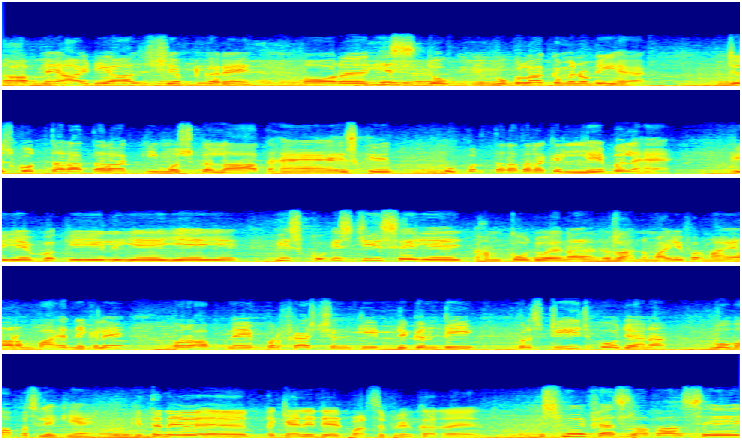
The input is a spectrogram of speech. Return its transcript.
اپنے آئیڈیاز شفٹ کریں اور اس جو وکلا کمیونٹی ہے جس کو طرح طرح کی مشکلات ہیں اس کے اوپر طرح طرح کے لیبل ہیں کہ یہ وکیل یہ یہ یہ۔ اس کو اس چیز سے یہ ہم کو جو ہے نا رہنمائی فرمائیں اور ہم باہر نکلیں اور اپنے پروفیشن کی ڈگنٹی پرسٹیج کو جو ہے نا وہ واپس لے کے آئیں۔ کتنے کینڈیڈیٹ پارٹیسپیٹ کر رہے ہیں؟ اس میں فیصلہ آباد سے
